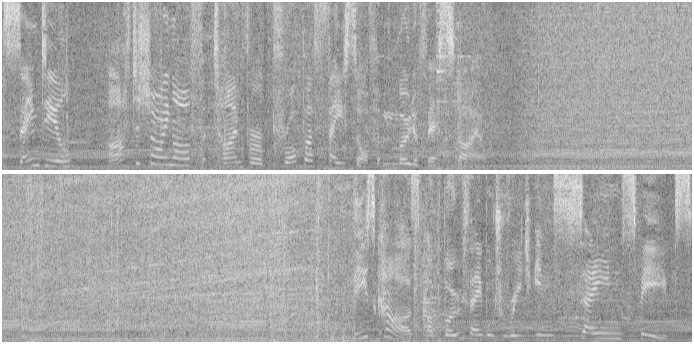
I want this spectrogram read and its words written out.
Same deal. After showing off, time for a proper face-off Motorfest style. These cars are both able to reach insane speeds.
